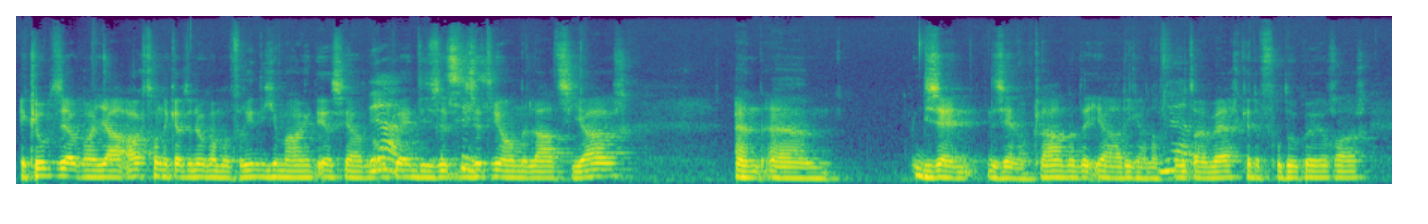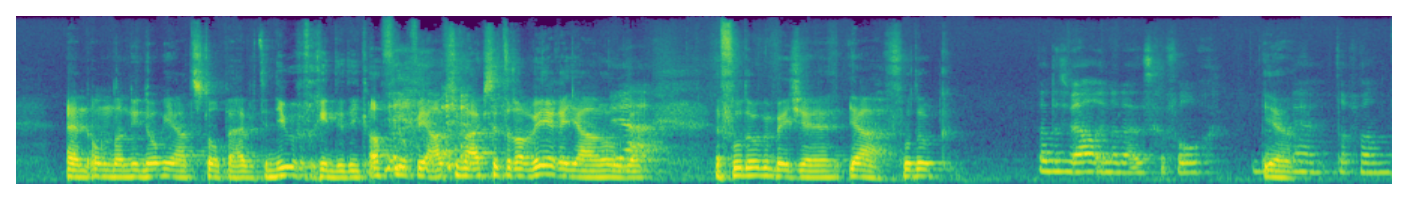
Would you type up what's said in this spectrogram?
ik loop dus ook al een jaar achter, want ik heb toen ook al mijn vrienden gemaakt. Het eerste jaar van de Ja, opleiding. Die, zit, die zitten nu al in het laatste jaar. En ehm, die, zijn, die zijn al klaar na dit jaar. Die gaan dan Ja. fulltime werken. Dat voelt ook heel raar. En om dan nu nog een jaar te stoppen, heb ik de nieuwe vrienden die ik afgelopen jaar heb gemaakt, zitten dan weer een jaar. Ja, Dat voelt ook een beetje, ja, voelt ook, dat is wel inderdaad het gevolg dat- Ja. daarvan.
